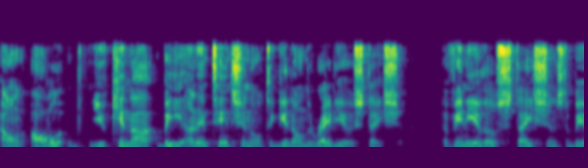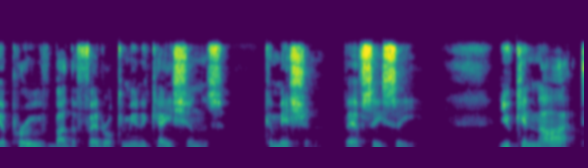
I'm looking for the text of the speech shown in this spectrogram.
On all you cannot be unintentional to get on the radio station of any of those stations to be approved by the Federal Communications Commission, the FCC. You cannot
